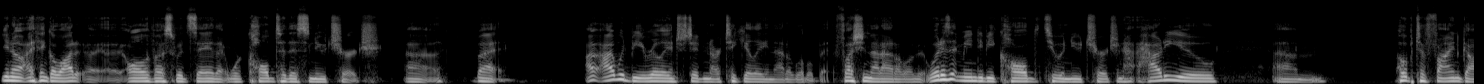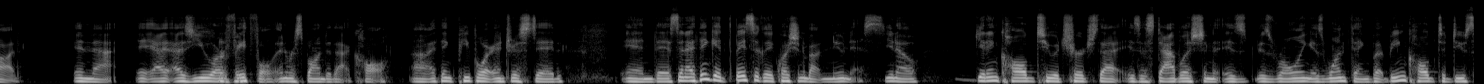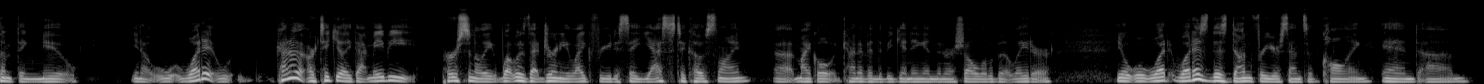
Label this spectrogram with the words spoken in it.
you know, I think a lot, uh, all of us would say that we're called to this new church, uh, but. I, I would be really interested in articulating that a little bit, fleshing that out a little bit. What does it mean to be called to a new church, and h- how do you um, hope to find God in that as you are faithful and respond to that call. Uh, I think people are interested in this, and I think it's basically a question about newness. You know, getting called to a church that is established and is is rolling is one thing, but being called to do something new, you know, what it kind of articulate that maybe personally. What was that journey like for you to say yes to Coastline, uh, Michael, kind of in the beginning, and then Rochelle a little bit later? You know, what what has this done for your sense of calling and um,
